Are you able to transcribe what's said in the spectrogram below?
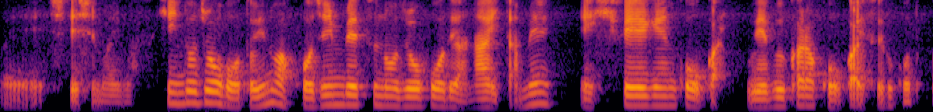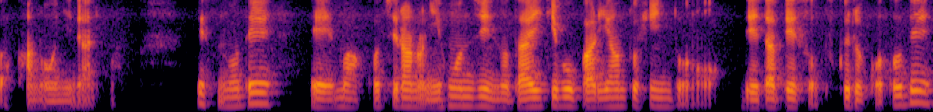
としてしまいます。頻度情報というのは個人別の情報ではないため、非制限公開、ウェブから公開することが可能になります。ですので、えまあ、こちらの日本人の大規模バリアント頻度のデータベースを作ることで、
